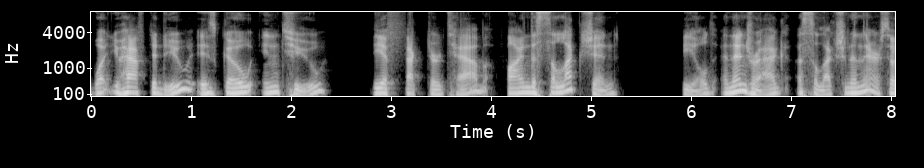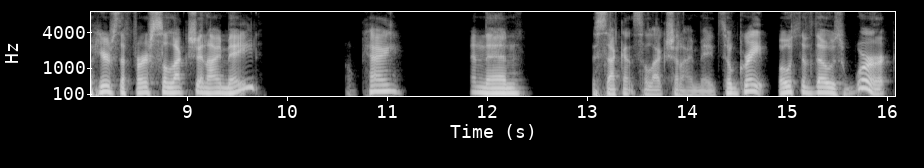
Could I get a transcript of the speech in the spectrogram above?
what you have to do is go into the effector tab, find the selection field, and then drag a selection in there. So here's the first selection I made. Okay. And then the second selection I made. So great. Both of those work.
